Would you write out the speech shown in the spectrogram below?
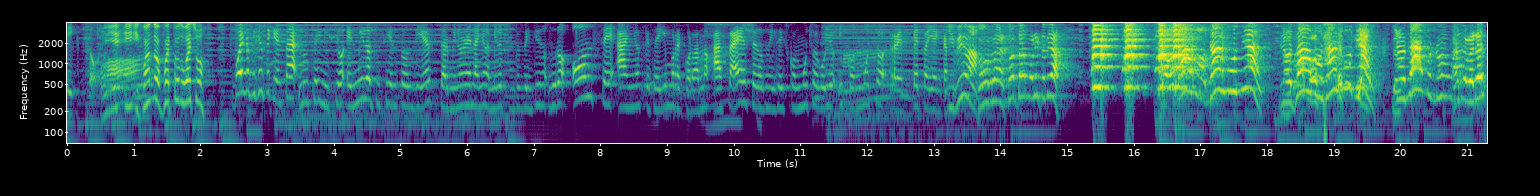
Victoria. Oye, ¿y, y cuándo fue todo eso? Bueno, fíjate que esta lucha inició en 1810, terminó en el año de 1821, duró 11 años que seguimos recordando hasta este 2006 con mucho orgullo y con mucho respeto allá en casa. Y viva. Con razón tan bonita, mira. ¡Nos vamos al mundial! ¡Nos vamos al mundial! ¡Nos vamos! ¡No! De verdad.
